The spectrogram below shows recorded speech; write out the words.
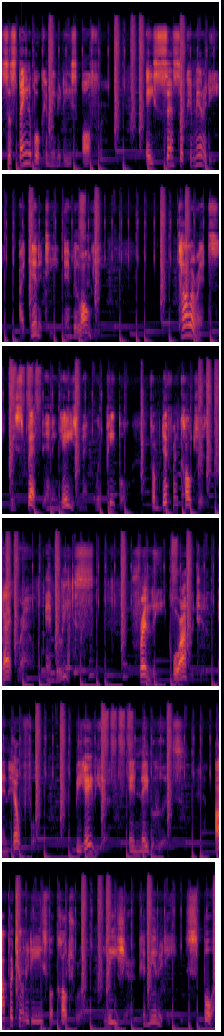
Sustainable communities offer a sense of community, identity, and belonging, tolerance, respect, and engagement with people from different cultures, backgrounds, and beliefs, friendly, cooperative, and helpful behavior in neighborhoods, opportunities for cultural, leisure, community, sport,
